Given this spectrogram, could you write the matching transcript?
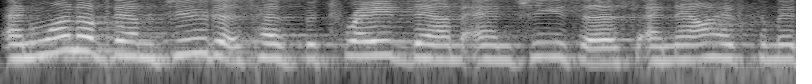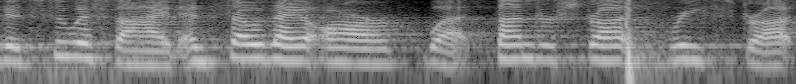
And one of them, Judas, has betrayed them and Jesus and now has committed suicide. And so they are, what, thunderstruck, grief struck.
